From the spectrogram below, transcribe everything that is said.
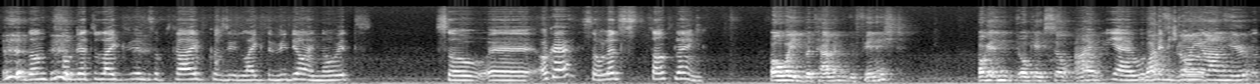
Don't forget to like and subscribe because you like the video. I know it. So uh, okay, so let's start playing. Oh wait, but haven't we finished? Okay, okay, so I'm... Yeah, we What's going on here?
